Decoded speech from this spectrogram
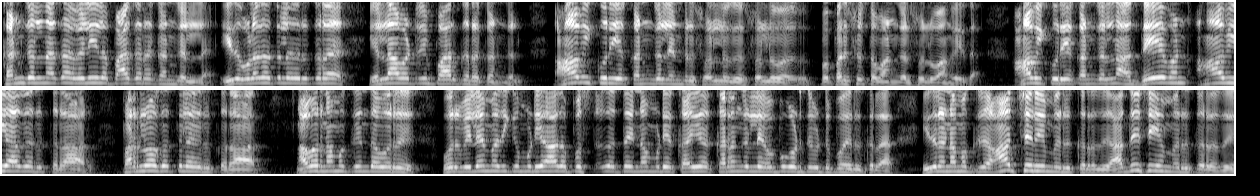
கண்கள்னாக்கா வெளியில் பார்க்குற கண்கள் இல்லை. இது உலகத்தில் இருக்கிற எல்லாவற்றையும் பார்க்குற கண்கள். ஆவிக்குரிய கண்கள் என்று சொல்லு சொல்லுவ இப்போ பரிசுத்தவான்கள் சொல்லுவாங்க இதை. ஆவிக்குரிய கண்கள்னால் தேவன் ஆவியாக இருக்கிறார் பரலோகத்தில் இருக்கிறார். அவர் நமக்கு இந்த ஒரு ஒரு விலை மதிக்க முடியாத புஸ்தகத்தை நம்முடைய கைய கரங்களில் ஒப்பு கொடுத்து விட்டு போயிருக்கிறார். இதில் நமக்கு ஆச்சரியம் இருக்கிறது அதிசயம் இருக்கிறது.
